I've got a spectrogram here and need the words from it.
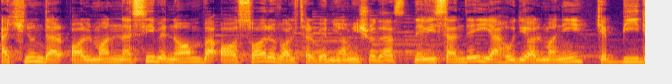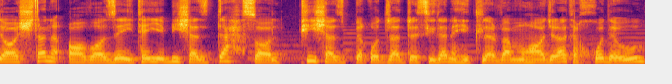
اکنون در آلمان نصیب نام و آثار والتر بنیامی شده است. نویسنده یهودی آلمانی که بیداشتن آوازه طی بیش از ده سال پیش از به قدرت رسیدن هیتلر و مهاجرت خود او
